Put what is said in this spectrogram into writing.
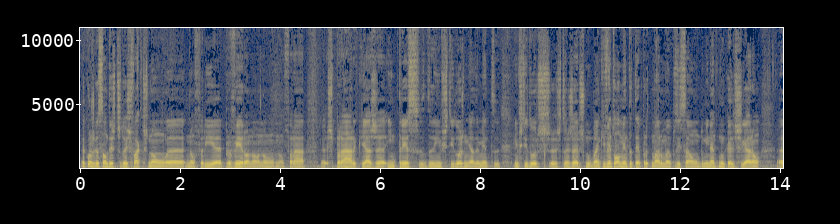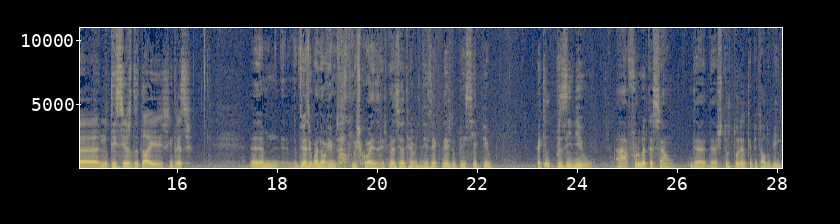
A conjugação destes dois factos não, não faria prever ou não, não, não fará esperar que haja interesse de investidores, nomeadamente investidores estrangeiros no banco, eventualmente até para tomar uma posição dominante? Nunca lhes chegaram notícias de tais interesses? Hum, de vez em quando ouvimos algumas coisas, mas eu devo dizer que desde o princípio aquilo que presidiu à formatação da, da estrutura de capital do BIG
